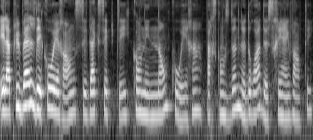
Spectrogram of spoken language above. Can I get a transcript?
Et la plus belle des cohérences, c'est d'accepter qu'on est non cohérent parce qu'on se donne le droit de se réinventer.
